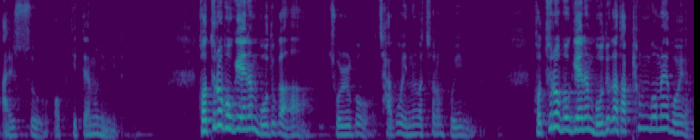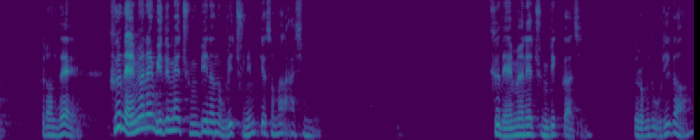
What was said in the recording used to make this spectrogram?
알 수 없기 때문입니다. 겉으로 보기에는 모두가 졸고 자고 있는 것처럼 보입니다. 겉으로 보기에는 모두가 다 평범해 보여요. 그런데 그 내면의 믿음의 준비는 우리 주님께서만 아십니다. 그 내면의 준비까지 여러분들 우리가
